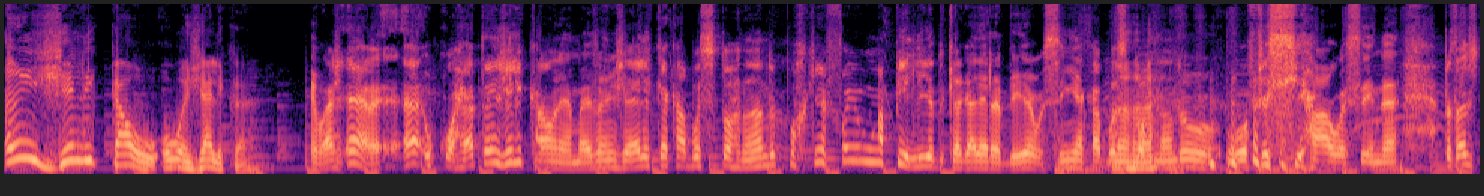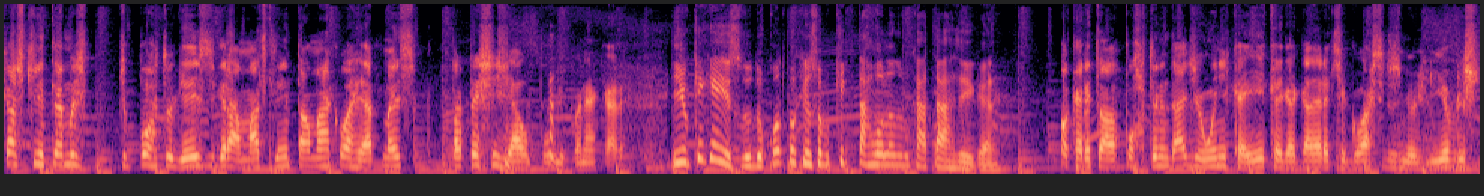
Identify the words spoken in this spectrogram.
angelical, ou angélica. Eu acho, é, é, o correto é angelical, né? Mas a Angélica acabou se tornando porque foi um apelido que a galera deu, assim, e acabou uhum. se tornando o oficial, assim, né? Apesar de que eu acho que em termos de português, de gramática, nem tá o mais correto, mas para prestigiar o público, né, cara? E o que, que, é isso, Dudu? Conta um pouquinho sobre o que, que tá rolando no Catarse aí, cara. Pô, cara, então, é uma oportunidade única aí, que a galera que gosta dos meus livros,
